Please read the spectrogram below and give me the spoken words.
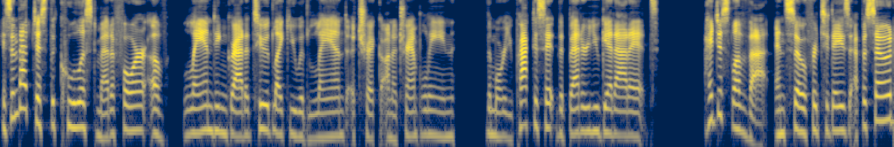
Isn't that just the coolest metaphor of landing gratitude like you would land a trick on a trampoline? The more you practice it, the better you get at it. I just love that. And so for today's episode,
